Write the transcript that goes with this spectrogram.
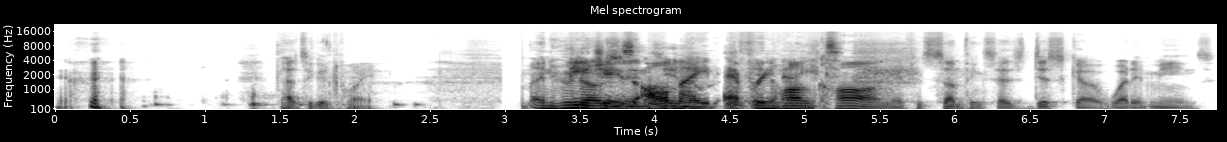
Yeah. That's a good point. And who knows DJs in- all in- night, every in Hong. Kong if it's something says disco, what it means?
